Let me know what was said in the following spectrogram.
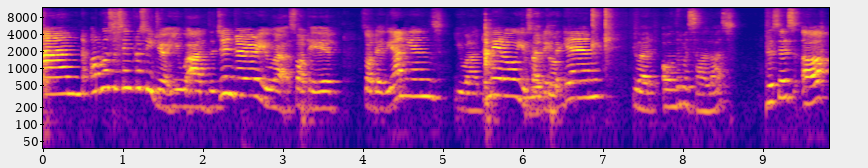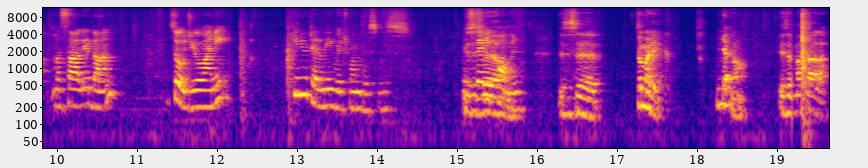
and almost the same procedure. You add the ginger, you uh, saute it, saute the onions, you add tomato, you saute it again, you add all the masalas. This is a masale dan. So Giovanni, can you tell me which one this is? It's This is, very um, common. This is a turmeric. No. No. It's a masala.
